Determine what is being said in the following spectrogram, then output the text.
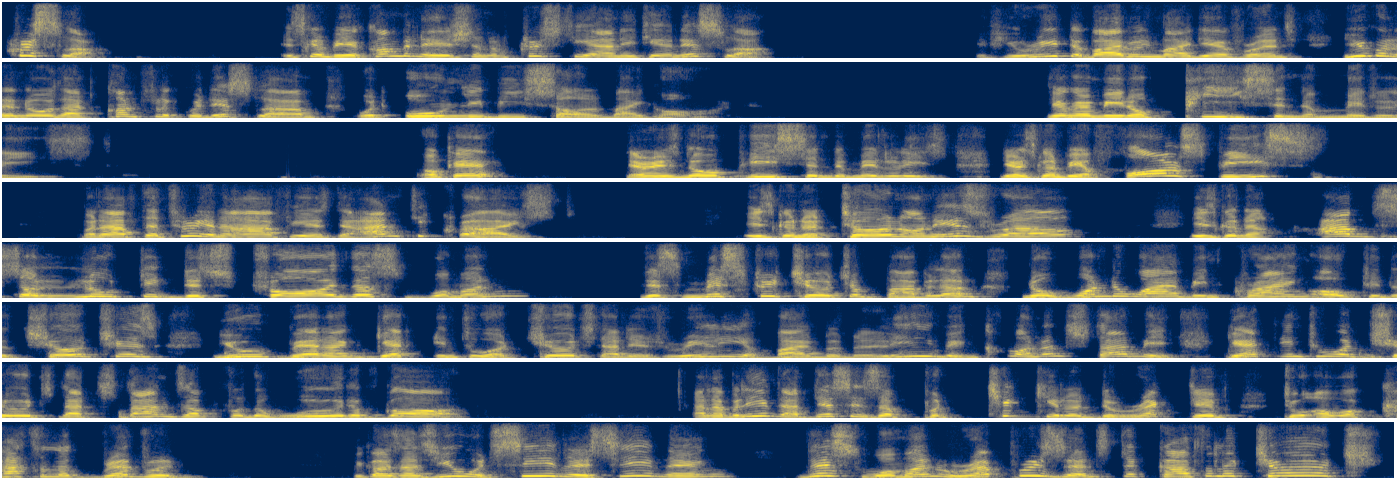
Chrislam. It's going to be a combination of Christianity and Islam. If you read the Bible, my dear friends, you're going to know that conflict with Islam would only be solved by God. There's going to be no peace in the Middle East. Okay? There is no peace in the Middle East. There's going to be a false peace, but after three and a half years, the Antichrist is going to turn on Israel, is going to absolutely destroy this woman, this mystery church of Babylon. No wonder why I've been crying out to the churches. You better get into a church that is really a Bible believing. Come on, understand me. Get into a church that stands up for the word of God. And I believe that this is a particular directive to our Catholic brethren. Because as you would see this evening, this woman represents the Catholic Church,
